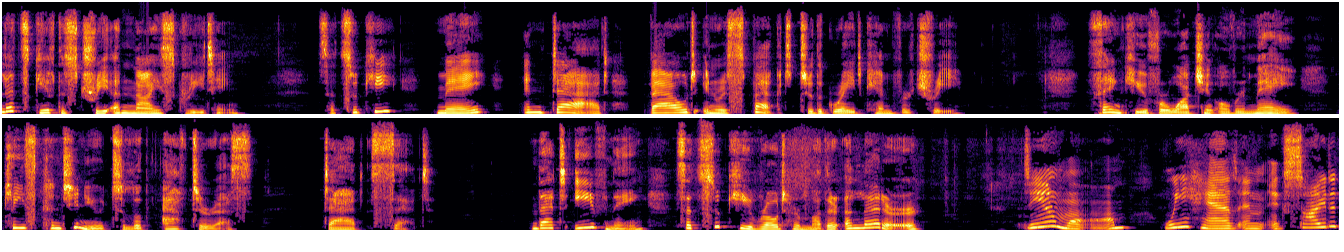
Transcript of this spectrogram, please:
Let's give this tree a nice greeting. Satsuki, Mei, and Dad bowed in respect to the great camphor tree. Thank you for watching over Mei. Please continue to look after us, Dad said. That evening, Satsuki wrote her mother a letter. Dear Mom, we had an excited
